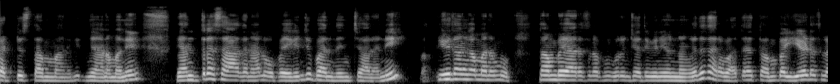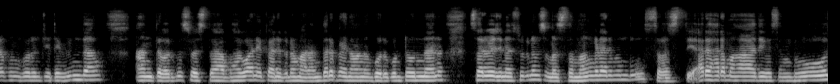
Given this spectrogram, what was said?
కట్టు స్తంభానికి జ్ఞానం అనే యంత్ర సాధనాలు ఉపయోగించి బంధించాలని ఈ విధంగా మనము తొంభై ఆరు శ్లోకం గురించి అయితే విని ఉన్నాం కదా. తర్వాత తొంభై ఏడు శ్లోకం గురించి అయితే విందాం. అంతవరకు స్వస్థ భగవాన్ యొక్క అనుగ్రహం మనందరిపైన కోరుకుంటూ ఉన్నాను. సర్వజన సుగ్నం సమస్త మంగళని ముందు స్వస్తి. అరహర మహాదేవ శంభో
